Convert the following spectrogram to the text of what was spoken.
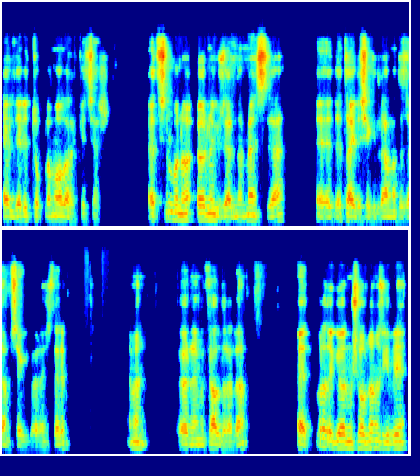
eldeli toplama olarak geçer. Evet şimdi bunu örnek üzerinden ben size e, detaylı şekilde anlatacağım sevgili öğrencilerim. Hemen örneğimi kaldıralım. Evet burada görmüş olduğunuz gibi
